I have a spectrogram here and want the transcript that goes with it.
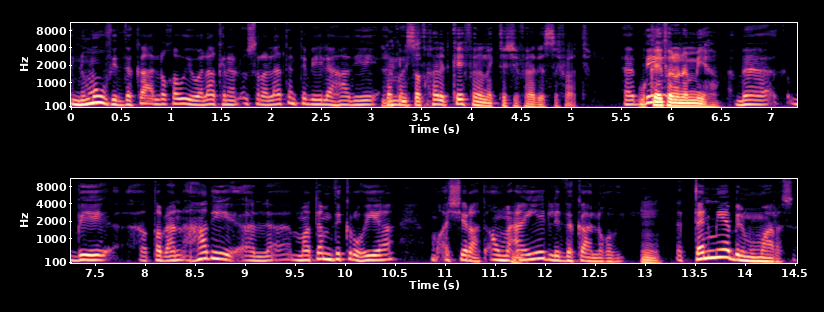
نمو في الذكاء اللغوي ولكن الأسرة لا تنتبه إلى هذه لكن. أستاذ خالد كيف نكتشف هذه الصفات آه، ب... وكيف ننميها ب... ب... طبعا هذه ما تم ذكره هي مؤشرات أو معايير للذكاء اللغوي مم. التنمية بالممارسة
